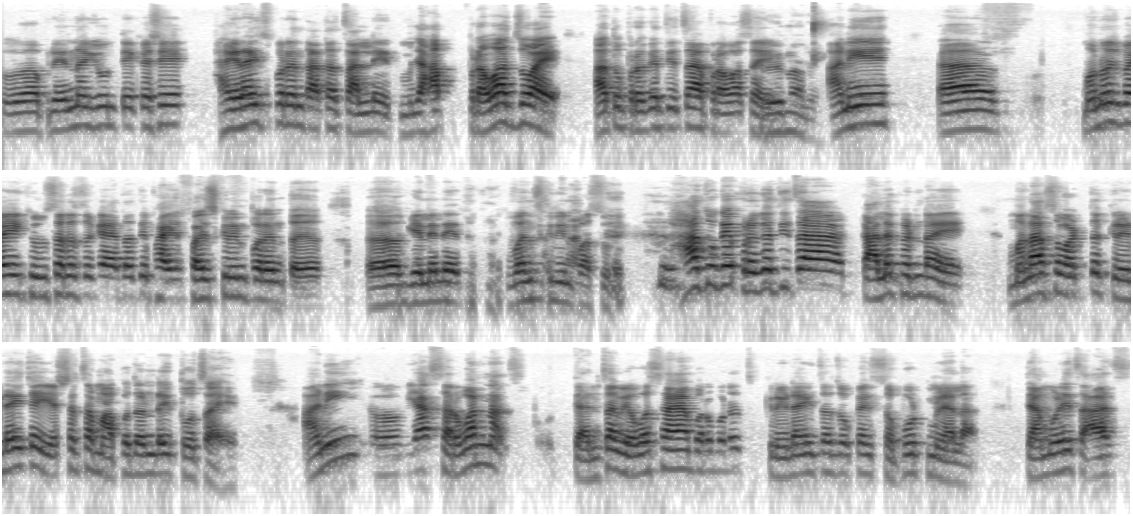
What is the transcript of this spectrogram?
प्रेरणा घेऊन ते कसे हायराईज पर्यंत आता चालले आहेत म्हणजे हा प्रवास जो आहे हा तो प्रगतीचा प्रवास आहे. आणि मनोजभाई खिवसरचं काय आता ते फाय फाईव्ह स्क्रीन पर्यंत गेलेले आहेत वन स्क्रीन पासून. हा जो काही प्रगतीचा कालखंड आहे मला असं वाटतं क्रेडाईच्या यशाचा मापदंडही तोच आहे. आणि या सर्वांनाच त्यांचा व्यवसायाबरोबरच क्रेडाईचा जो काही सपोर्ट मिळाला त्यामुळेच आज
